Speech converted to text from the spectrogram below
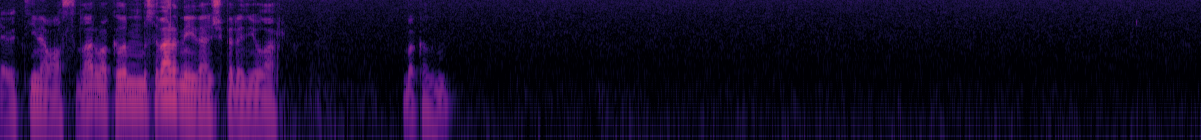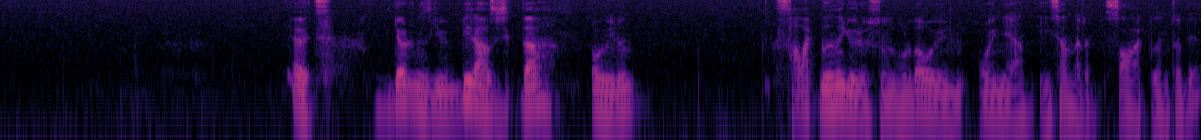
Evet, yine bastılar. Bakalım bu sefer neyden şüpheleniyorlar. Bakalım. Evet. Gördüğünüz gibi birazcık da oyunun salaklığını görüyorsunuz burada. Oyun oynayan insanların salaklığını tabi.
